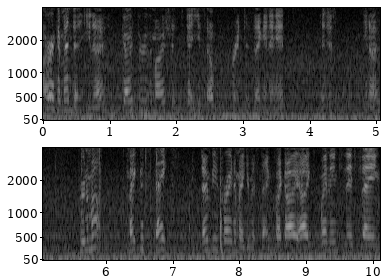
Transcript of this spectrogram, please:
I recommend it. You know, go through the motions, get yourself a printer secondhand, and just you know print them up. Make mistakes. Don't be afraid to make mistakes. Like I, I went into this saying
